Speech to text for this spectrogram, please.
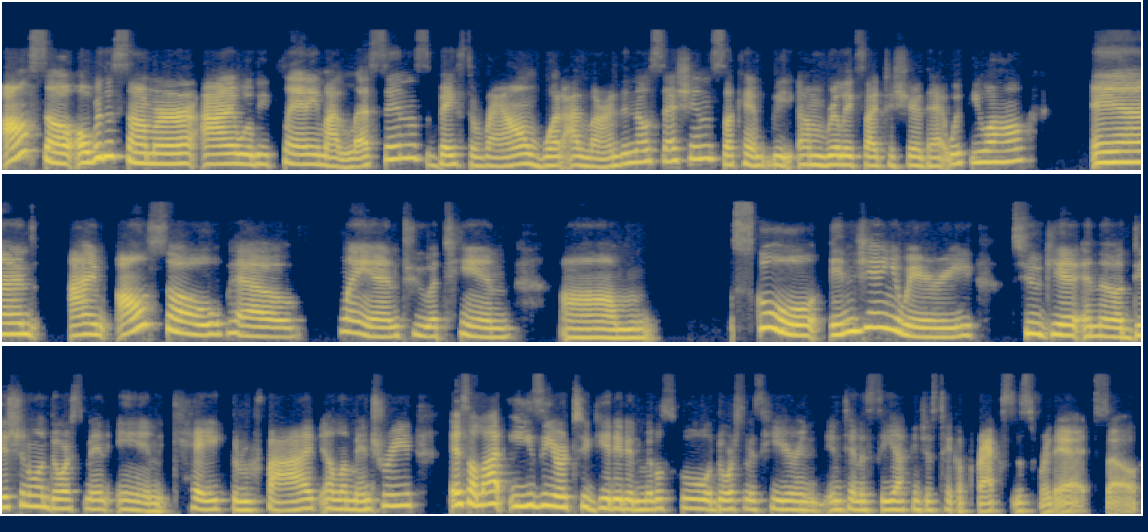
Also, over the summer, I will be planning my lessons based around what I learned in those sessions. So I can be, I'm really excited to share that with you all. And I also have planned to attend um, school in January to get an additional endorsement in K through five elementary. It's a lot easier to get it in middle school endorsements here in, in Tennessee. I can just take a praxis for that. So,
